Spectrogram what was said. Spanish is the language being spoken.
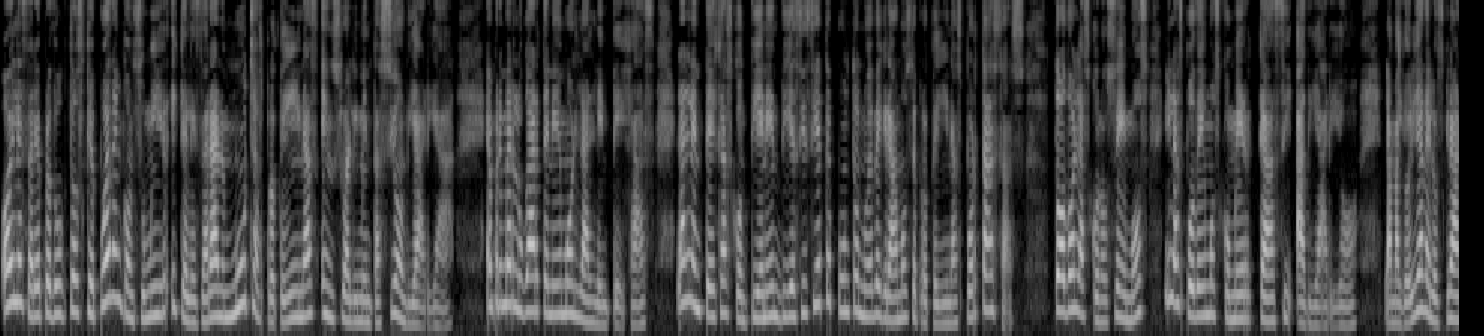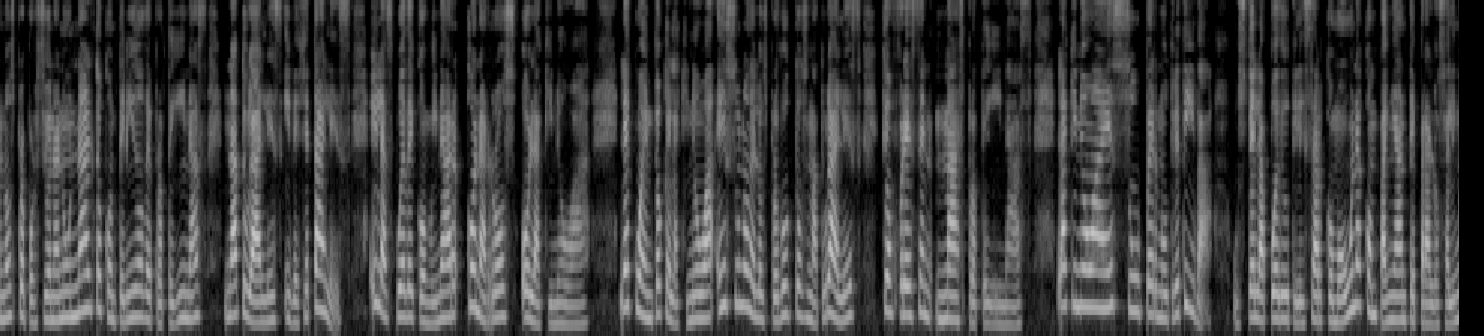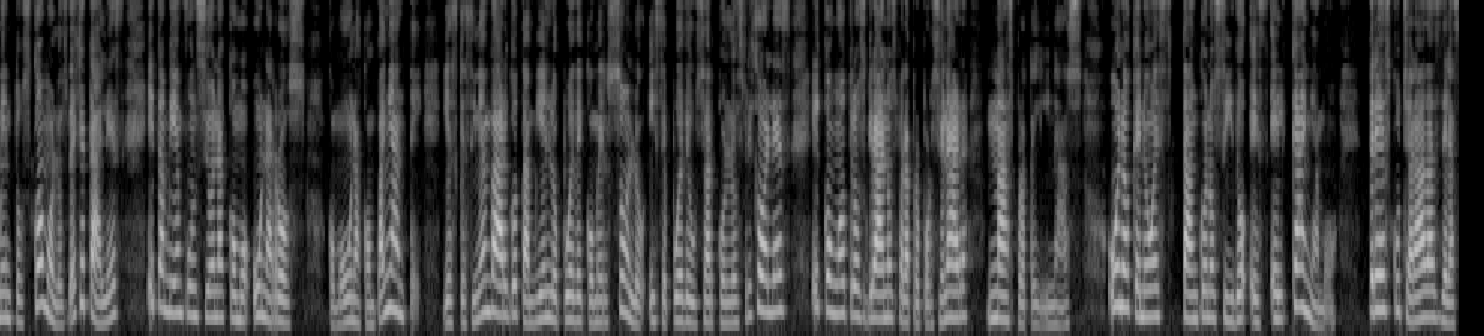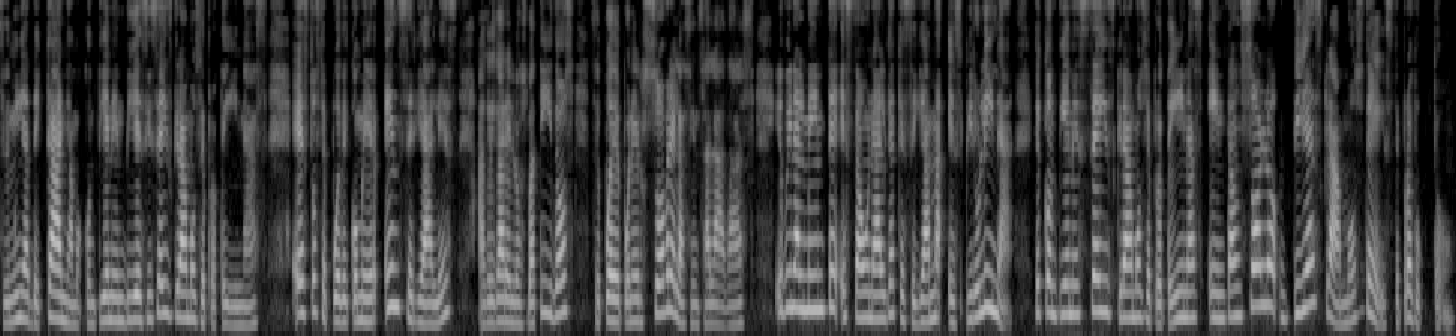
Hoy les daré productos que pueden consumir y que les darán muchas proteínas en su alimentación diaria. En primer lugar tenemos las lentejas. Las lentejas contienen 17.9 gramos de proteínas por tazas. Todos las conocemos y las podemos comer casi a diario. La mayoría de los granos proporcionan un alto contenido de proteínas naturales y vegetales y las puede combinar con arroz o la quinoa. Le cuento que la quinoa es uno de los productos naturales que ofrecen más proteínas. La quinoa es súper nutritiva. Usted la puede utilizar como un acompañante para los alimentos como los vegetales y también funciona como un arroz, como un acompañante. Y es que sin embargo también lo puede comer solo y se puede usar con los frijoles y con otros granos para proporcionar más proteínas. Uno que no es tan conocido es el cáñamo. Tres cucharadas de la semilla de cáñamo contienen 16 gramos de proteínas. Esto se puede comer en cereales, agregar en los batidos, se puede poner sobre las ensaladas. Y finalmente está una alga que se llama espirulina, que contiene 6 gramos de proteínas en tan solo 10 gramos de este producto.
